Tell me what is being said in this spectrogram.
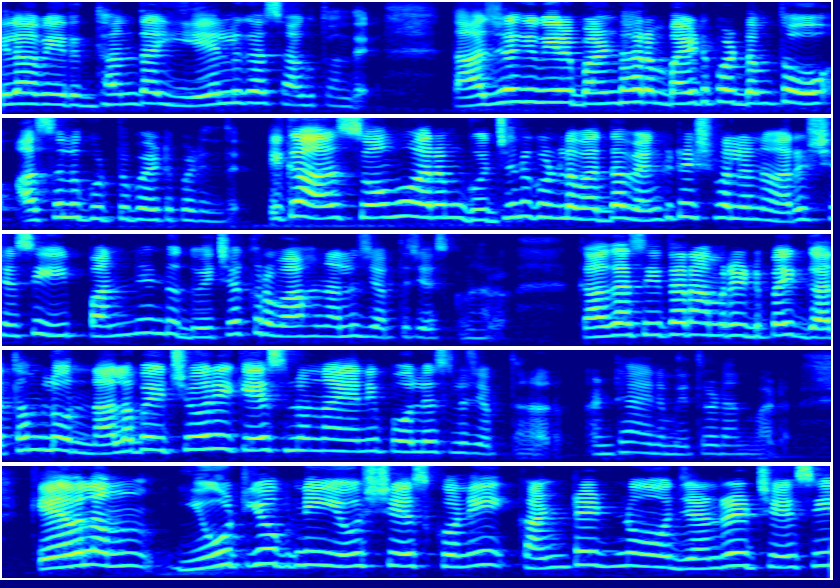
ఇలా వీరి దందా ఏళ్ళుగా సాగుతుంది. తాజాగా వీరి బండారం బయటపడడంతో అసలు గుట్టు బయటపడింది. ఇక సోమవారం గుజ్జనగుండ్ల వద్ద వెంకటేశ్వర్లను అరెస్ట్ చేసి పన్నెండు ద్విచక్ర వాహనాలు జప్తు చేసుకున్నారు. కాగా సీతారామరెడ్డిపై గతంలో నలభై చోరీ కేసులున్నాయని పోలీసులు చెప్తున్నారు. అంటే ఆయన మిత్రుడు అనమాట కేవలం యూట్యూబ్ని యూజ్ చేసుకొని కంటెంట్ను జనరేట్ చేసి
